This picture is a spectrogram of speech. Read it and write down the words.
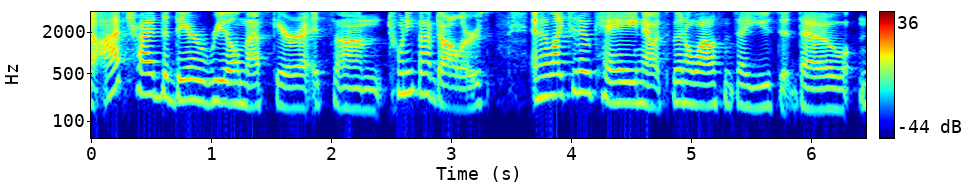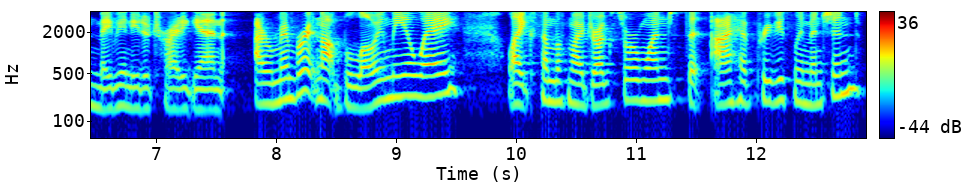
Now, I've tried the They're Real mascara. It's um, $25 and I liked it okay. Now, it's been a while since I used it though. Maybe I need to try it again. I remember it not blowing me away like some of my drugstore ones that I have previously mentioned.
